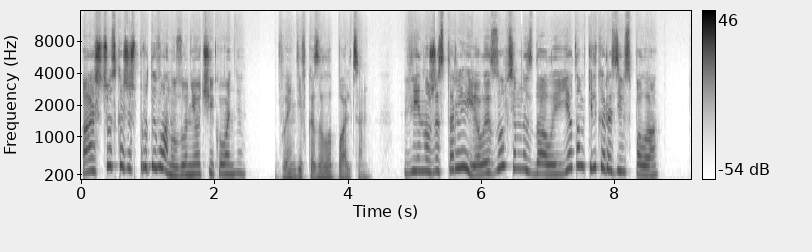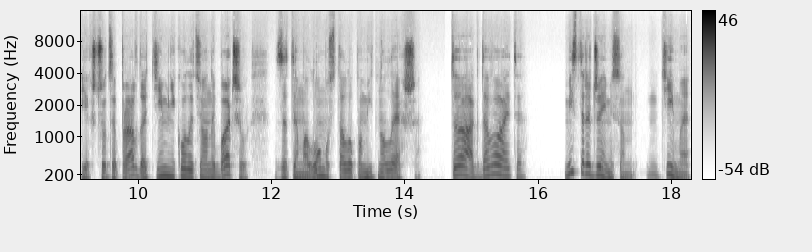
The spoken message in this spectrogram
а що скажеш про диван у зоні очікування? Венді вказала пальцем. Він уже старий, але зовсім не здалий. Я там кілька разів спала. Якщо це правда, Тім ніколи цього не бачив, зате малому стало помітно легше. Так, давайте. Містере Джеймісон, Тіме,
